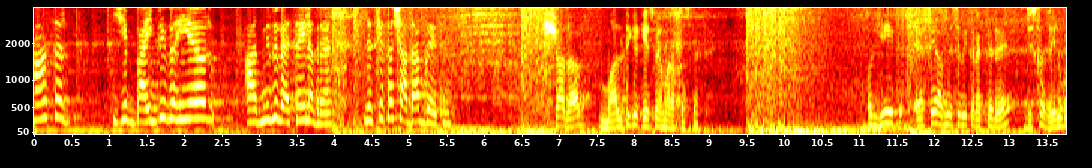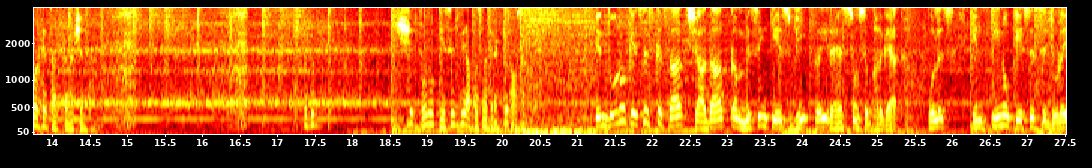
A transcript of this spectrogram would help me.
हाँ सर ये बाइक भी वही है और आदमी भी वैसा ही लग रहा है जिसके साथ शादाब गए थे। शादाब मालती के केस में हमारा सस्पेक्ट है। और ये एक ऐसे आदमी से भी कनेक्टेड है जिसका रेणुका के साथ कनेक्शन था। मतलब ये दोनों केसेस भी आपस में कनेक्टेड हो सकते हैं। इन दोनों केसेस के साथ शादाब का मिसिंग केस भी कई रहस्यों से भर गया था। पुलिस इन तीनों केसेस से जुड़े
